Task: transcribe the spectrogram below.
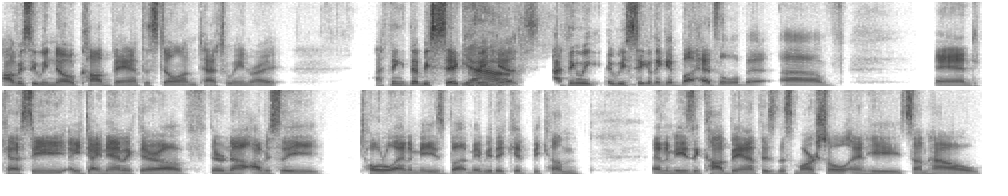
obviously, we know Cobb Vanth is still on Tatooine, right? I think that'd be sick yeah. if we get. I think we it'd be sick if they get butt heads a little bit of, and kind of see a dynamic there of they're not obviously total enemies, but maybe they could become enemies. And Cobb Vanth is this marshal, and he somehow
